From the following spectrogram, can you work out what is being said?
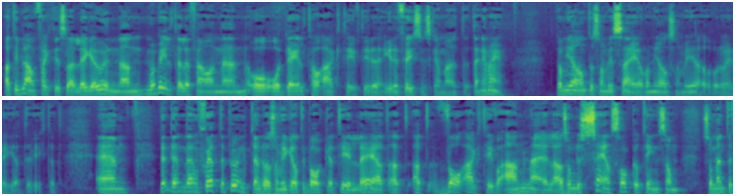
att ibland faktiskt så lägga undan mobiltelefonen och, och delta aktivt i det, i det fysiska mötet. Är ni med? De gör inte som vi säger, de gör som vi gör och då är det jätteviktigt. Ehm, den, den, den sjätte punkten då som vi går tillbaka till är att, att, att vara aktiv och anmäla. Alltså om du ser saker och ting som, som, inte,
